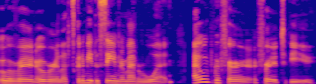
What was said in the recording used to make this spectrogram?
over and over, that's gonna be the same no matter what. I would prefer for it to be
